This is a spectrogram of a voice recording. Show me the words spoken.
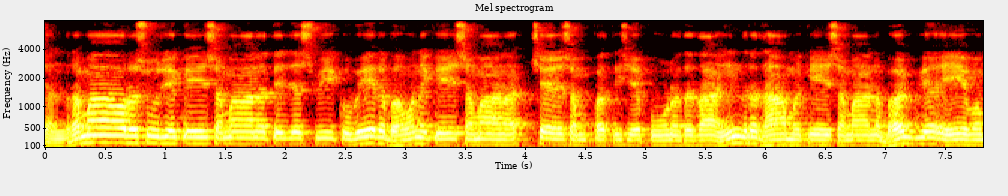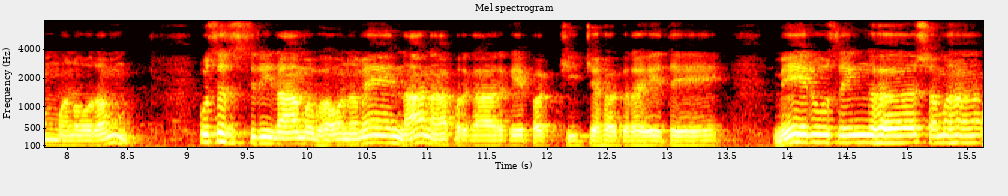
चंद्रमा और सूर्य के समान तेजस्वी कुबेर भवन के समान अक्षय संपत्ति से पूर्ण तथा इंद्रधाम के समान भव्य एवं मनोरम, उस श्री राम भवन में नाना प्रकार के पक्षी चहक रहे थे। मेरु सिंह सम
